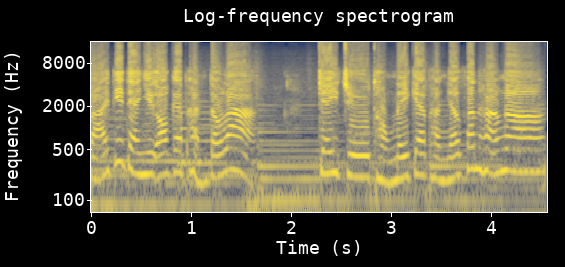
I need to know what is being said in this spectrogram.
快啲订阅我嘅频道啦！记住同你嘅朋友分享啊！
